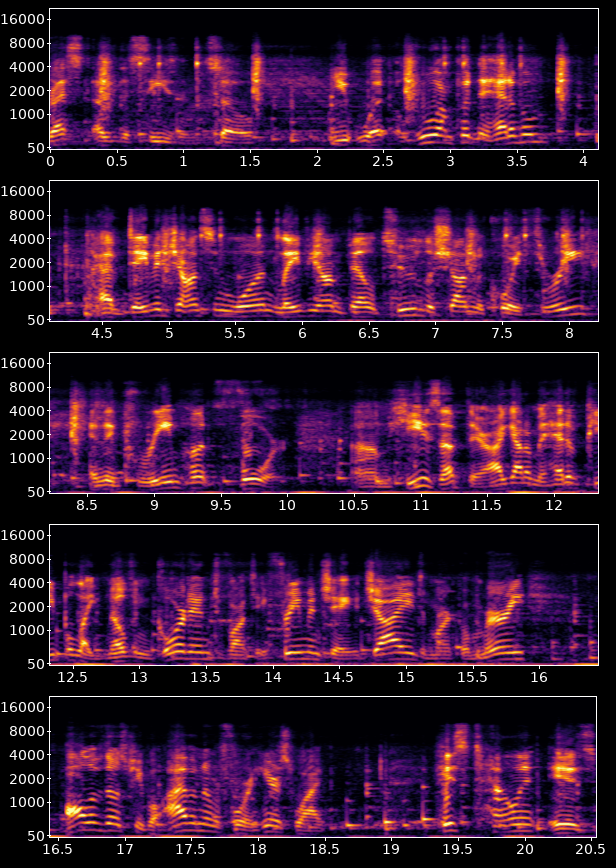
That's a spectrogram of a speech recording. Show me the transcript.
rest of the season. So, you what, who I'm putting ahead of him? Have David Johnson one, Le'Veon Bell two, LeSean McCoy three, and then Kareem Hunt four. Um, he is up there. I got him ahead of people like Melvin Gordon, Devonta Freeman, Jay Ajayi, DeMarco Murray. All of those people. I have him number four, and here's why. His talent is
